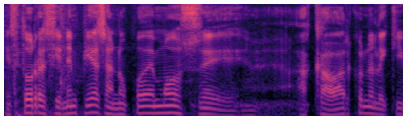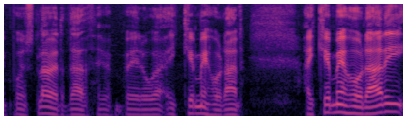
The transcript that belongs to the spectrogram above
Esto recién empieza, no podemos eh, acabar con el equipo, es la verdad, eh, pero hay que mejorar. Hay que mejorar y,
